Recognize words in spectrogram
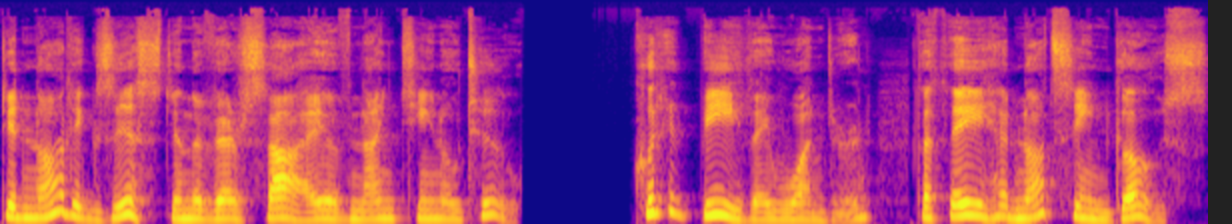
did not exist in the Versailles of 1902. Could it be, they wondered, that they had not seen ghosts,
